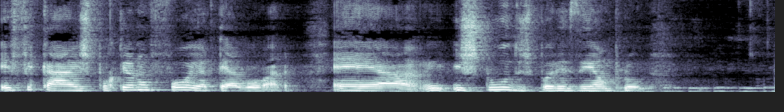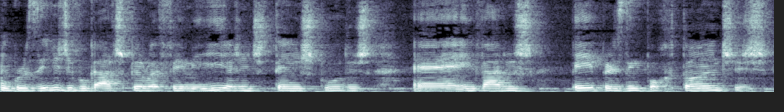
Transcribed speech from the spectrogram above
eficaz, porque não foi até agora. É, estudos, por exemplo, inclusive divulgados pelo FMI, a gente tem estudos é, em vários papers importantes,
